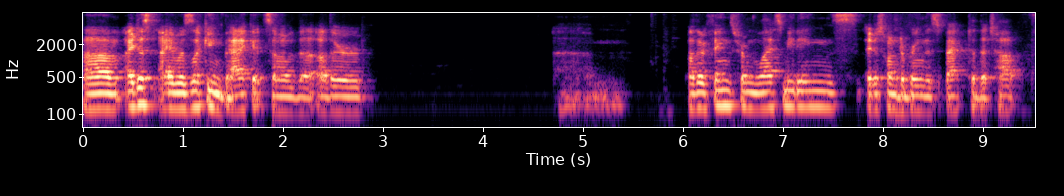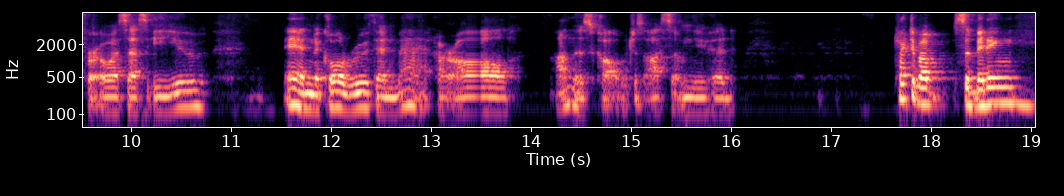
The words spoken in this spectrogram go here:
Um, I just I was looking back at some of the other um, other things from the last meetings. I just wanted to bring this back to the top for OSS EU. And Nicole, Ruth, and Matt are all on this call, which is awesome. You had talked about submitting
